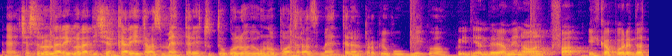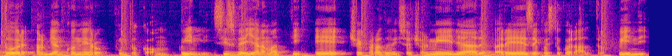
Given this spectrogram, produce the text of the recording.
eh, c'è solo la regola di cercare di trasmettere tutto quello che uno può trasmettere al proprio pubblico. Quindi Andrea Menon fa il caporedattore al bianconero.com. Quindi si sveglia la mattina e ci hai parlato di social media, del barese, questo e quell'altro. Quindi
